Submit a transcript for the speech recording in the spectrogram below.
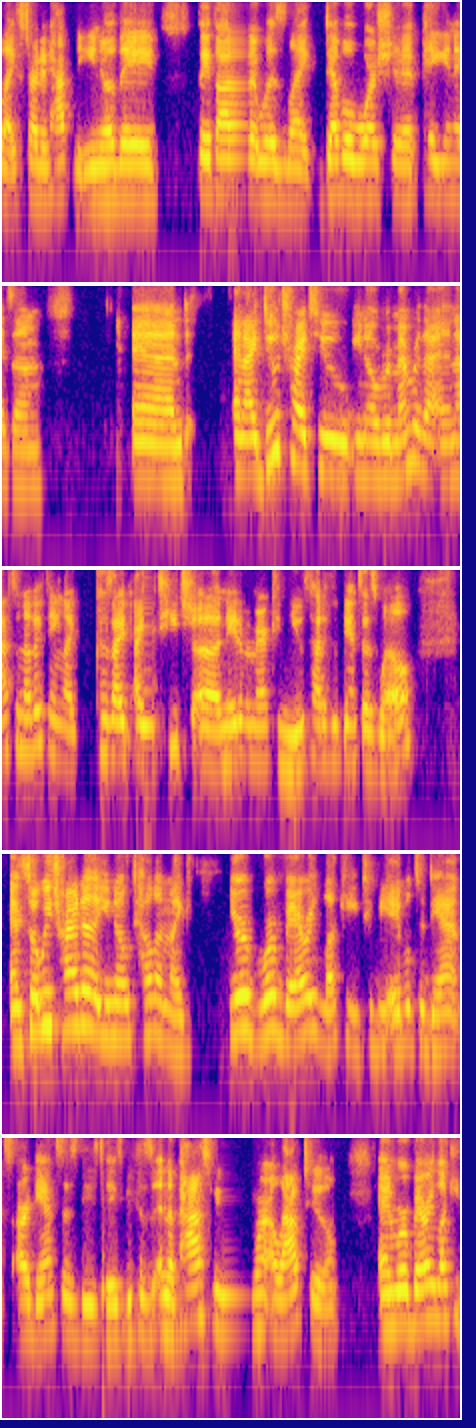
like started happening you know? They they thought it was like devil worship paganism. And and i do try to you know remember that. And that's another thing like because I, I teach uh, native american youth how to hoop dance as well. And so we try to you know tell them like you're we're very lucky to be able to dance our dances these days because in the past we weren't allowed to. And we're very lucky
